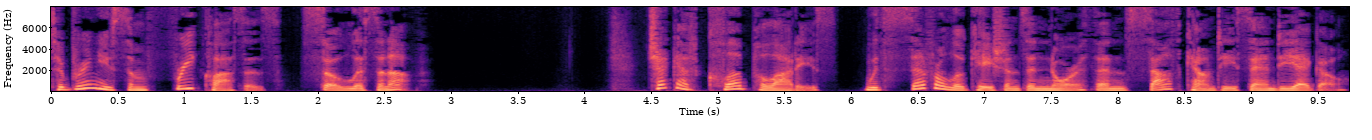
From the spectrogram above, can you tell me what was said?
to bring you some free classes, so listen up. Check out Club Pilates with several locations in North and South County, San Diego.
